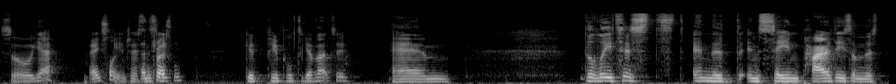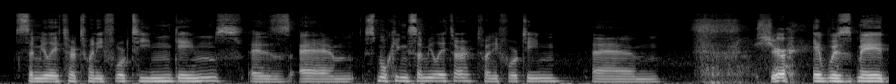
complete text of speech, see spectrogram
So yeah, Excellent. interesting Interesting. good people to give that to. Um, the latest in the insane parodies on the Simulator 2014 games is um, Smoking Simulator 2014. Um, Sure. it was made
